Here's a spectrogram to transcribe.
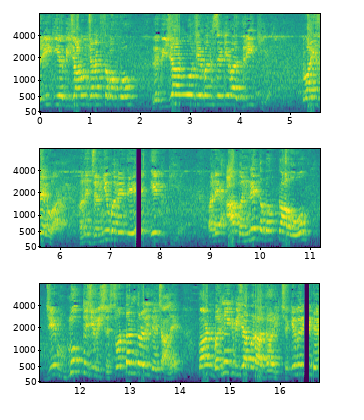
દ્વિકીય બીજાણુજનક તબક્કો, એટલે બીજાણુઓ જે બનશે કેવા? દ્વિકીય. ટ્વાઇસ એન વાળા અને જન્યુ બને તે એકકીય. અને આ બંને તબક્કાઓ જે મુક્ત જીવી છે સ્વતંત્ર રીતે ચાલે, પણ બંને એકબીજા પર આધારિત છે. કેવી રીતે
